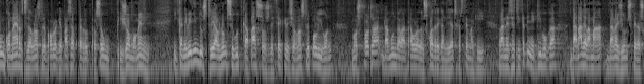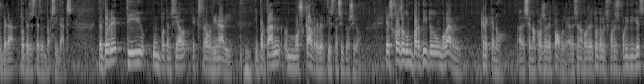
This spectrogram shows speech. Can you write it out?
un comerç del nostre poble que passa per, pel seu pitjor moment i que a nivell industrial no hem sigut capaços de fer créixer el nostre polígon, mos posa damunt de la taula dels quatre candidats que estem aquí la necessitat inequívoca d'anar de la mà, d'anar junts per a superar totes aquestes adversitats. Deltebre té un potencial extraordinari i, per tant, mos cal revertir aquesta situació. És cosa d'un partit o d'un govern? Crec que no ha de ser una cosa de poble, ha de ser una cosa de totes les forces polítiques,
